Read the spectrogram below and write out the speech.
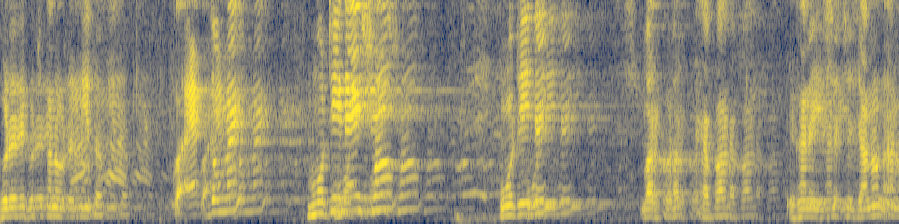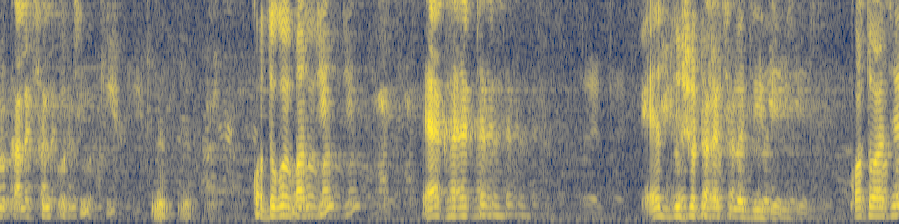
ধরে রেখেছো কেন? ওটা দিয়ে দাও। একদম নাই। মোটি নেই শোনো। মোটি নেই বার করো, খেপা। এখানে এসেছে, জানো না, আমি কালেকশন করছি। কত করে ভাবছি? এক হাজার টাকা। এর দুশো টাকা ছিল দিয়ে দিয়েছি। কত আছে?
